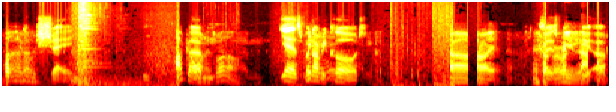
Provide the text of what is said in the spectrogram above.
What's Your yours? machete. I've got Um, one as well. Yeah, it's when I record. Uh, right. It's So got it's my really loud.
